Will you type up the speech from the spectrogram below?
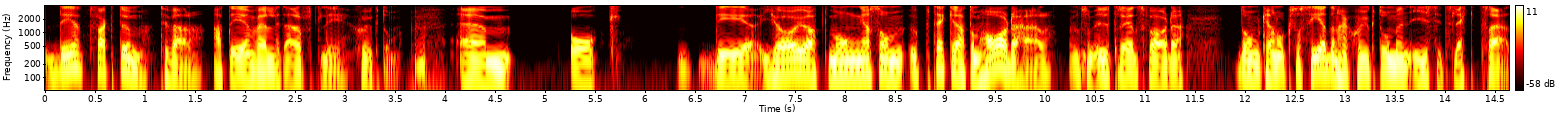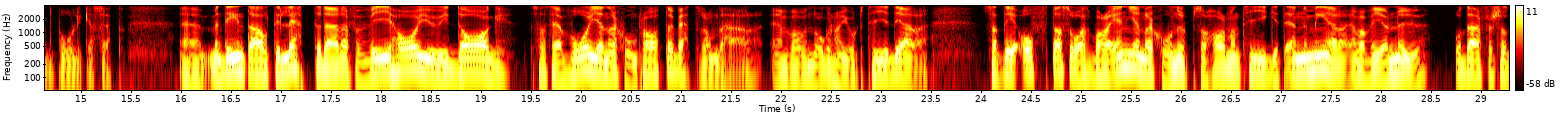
det är ett faktum tyvärr att det är en väldigt ärftlig sjukdom. Mm. Um, och det gör ju att många som upptäcker att de har det här, som utreds för det, de kan också se den här sjukdomen i sitt släktträd på olika sätt. Eh, men det är inte alltid lätt det där, därför vi har ju idag, så att säga, vår generation pratar bättre om det här än vad någon har gjort tidigare. Så att det är ofta så att bara en generation upp så har man tigit ännu mer än vad vi gör nu och därför så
